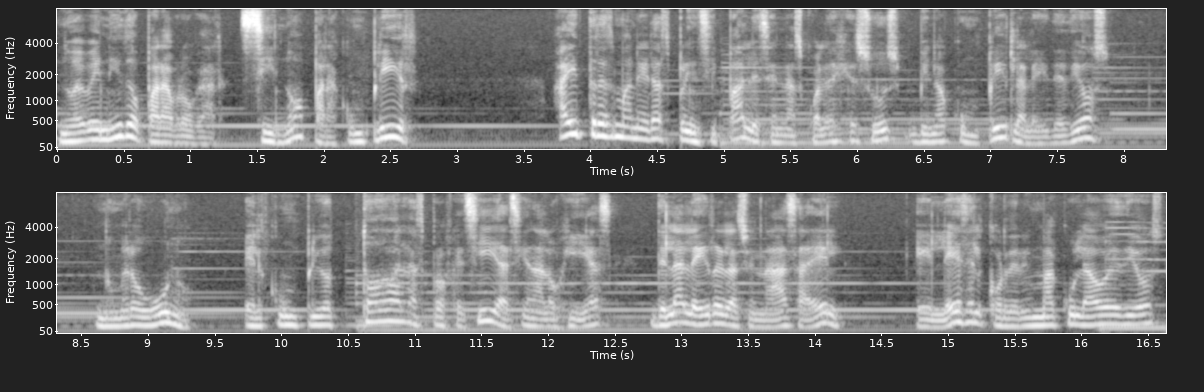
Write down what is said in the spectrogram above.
No he venido para abrogar, sino para cumplir. Hay tres maneras principales en las cuales Jesús vino a cumplir la ley de Dios. Número uno, Él cumplió todas las profecías y analogías de la ley relacionadas a Él. Él es el Cordero Inmaculado de Dios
